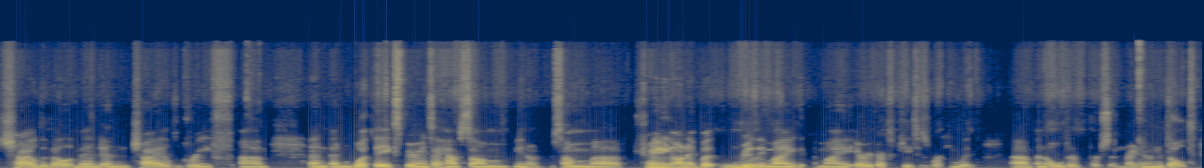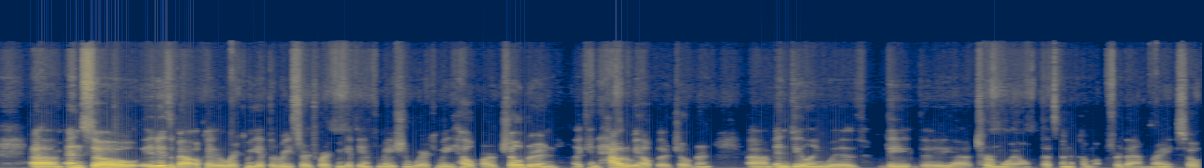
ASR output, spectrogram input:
child development and child grief um, and and what they experience. I have some you know some uh, training on it but really my my area of expertise is working with um, an older person, right, an adult. Um, and so it is about okay, where can we get the research? Where can we get the information? Where can we help our children? Like, and how do we help their children um, in dealing with the the uh, turmoil that's going to come up for them, right? So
